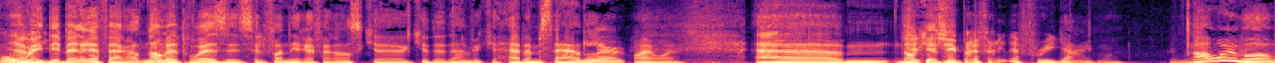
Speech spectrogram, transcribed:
Oh avec oui. des belles références. Non, mais pour vrai, c'est le fun des références qu'il y, y a dedans avec Adam Sandler. Ouais, ouais. Euh, donc, J'ai- J'ai préféré le Free Guy, moi. Ah ouais, moi.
